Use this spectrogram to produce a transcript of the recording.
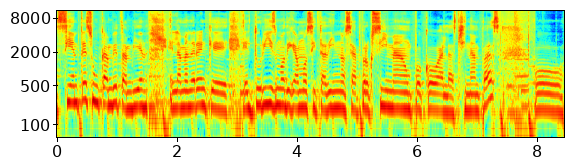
¿sientes un cambio también en la manera en que el turismo, digamos, citadino se aproxima un poco a las chinampas? ¿O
